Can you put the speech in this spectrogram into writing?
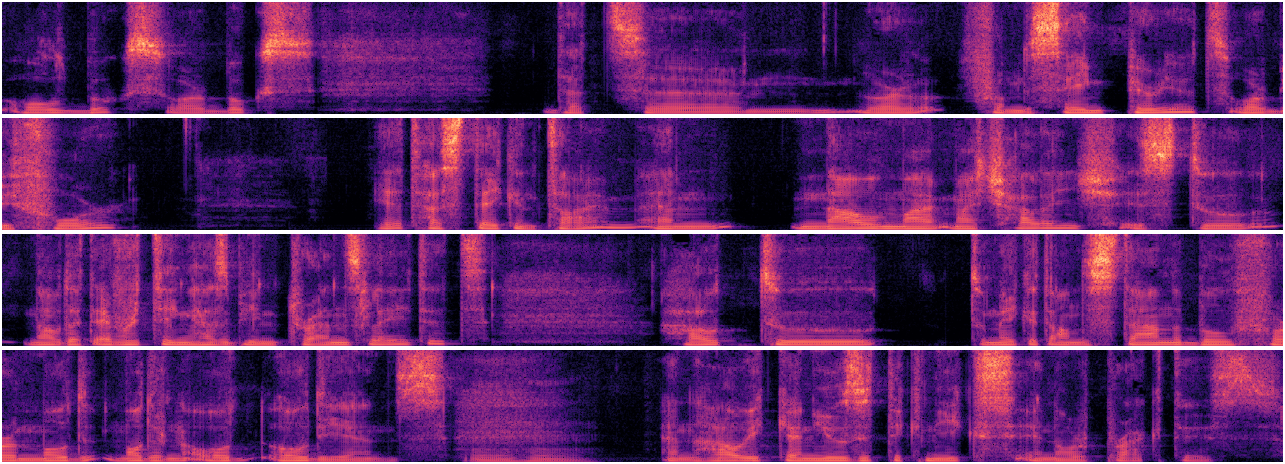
old books or books that um, were from the same period or before it has taken time and now my, my challenge is to now that everything has been translated how to to make it understandable for a mod, modern audience mm-hmm. and how we can use the techniques in our practice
